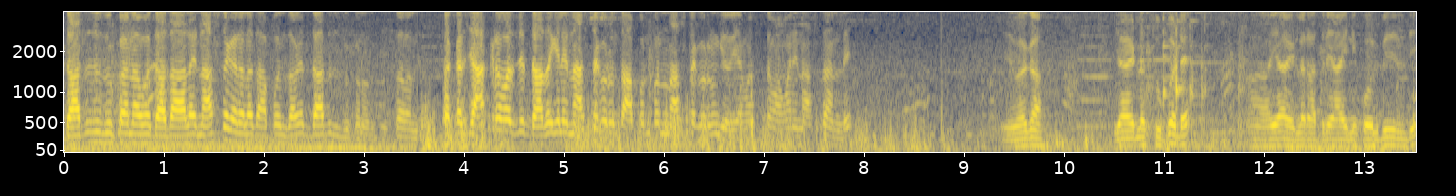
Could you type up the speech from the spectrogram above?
दादाच्या दुकानावर दादा आलाय नाश्ता करायला तर आपण जाऊया दादाच्या दुकानावर चला सकाळचे अकरा वाजले दादा गेले नाश्ता करून तर आपण पण नाश्ता करून घेऊया. मस्त मामाने नाश्ता आणले. हे बघा या साईडला सुकट आहे. या साईडला रात्री आईने कोलबी दिली ती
